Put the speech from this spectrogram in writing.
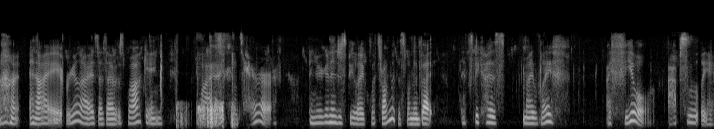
Uh, and I realized as I was walking why I feel terror. And you're going to just be like, what's wrong with this woman? But it's because my life, I feel absolutely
